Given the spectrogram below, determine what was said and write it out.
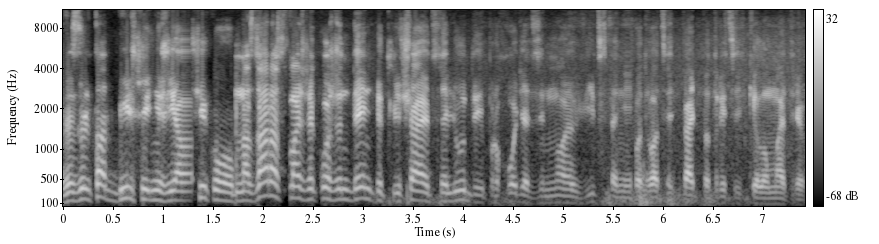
результат більший, ніж я очікував. На зараз майже кожен день підключаються люди і проходять зі мною відстані по 25 по 30 кілометрів.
